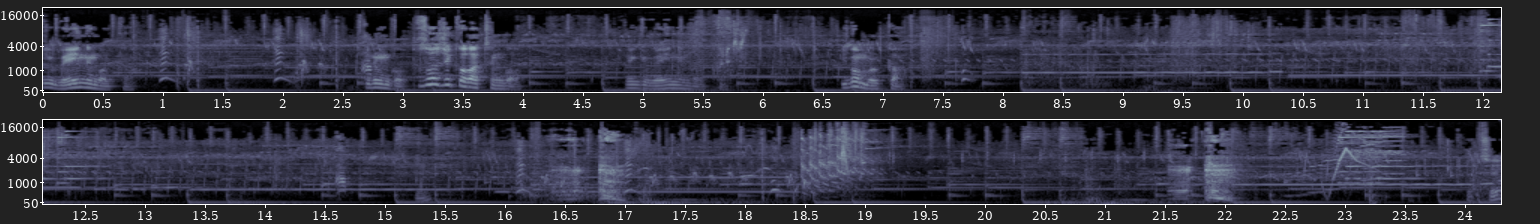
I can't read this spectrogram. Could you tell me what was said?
이게 왜 있는 걸까? 이런 거. 부서질 것 같은 거. 이런 게 왜 있는 걸까? 이건 뭘까? 그렇지?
